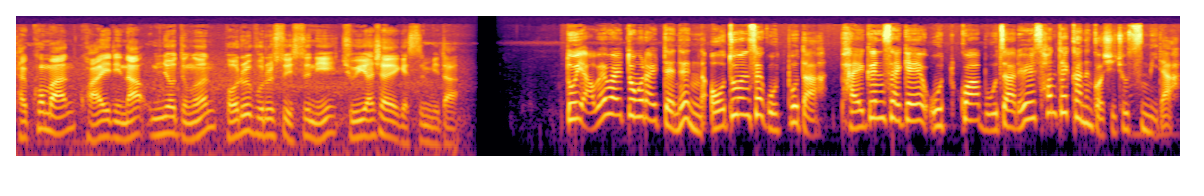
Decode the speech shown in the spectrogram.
달콤한 과일이나 음료 등은 벌을 부를 수 있으니 주의하셔야겠습니다. 또 야외 활동을 할 때는 어두운 색 옷보다 밝은 색의 옷과 모자를 선택하는 것이 좋습니다.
